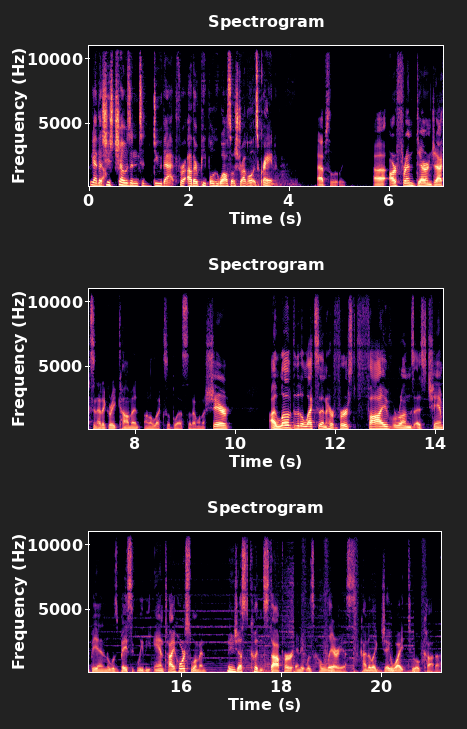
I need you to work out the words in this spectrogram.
yeah that yeah. she's chosen to do that for other people who also struggle is great absolutely uh, our friend darren jackson had a great comment on alexa bliss that i want to share I loved that Alexa in her first five runs as champion was basically the anti horsewoman. They mm. just couldn't stop her, and it was hilarious. Kind of like Jay White to Okada.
